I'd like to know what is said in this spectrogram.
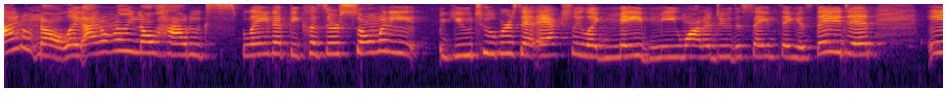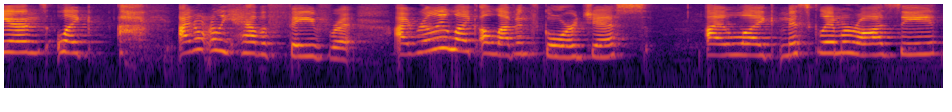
I don't know. Like, I don't really know how to explain it because there's so many YouTubers that actually, like, made me want to do the same thing as they did. And, like, I don't really have a favorite. I really like 11th Gorgeous. I like Miss Glamorazzi.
